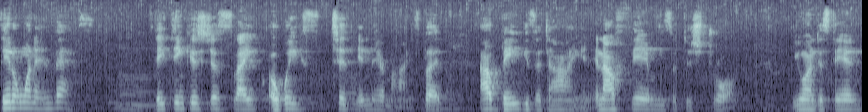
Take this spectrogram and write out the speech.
they don't want to invest. They think it's just like a waste to, in their minds. But our babies are dying and our families are distraught. You understand?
